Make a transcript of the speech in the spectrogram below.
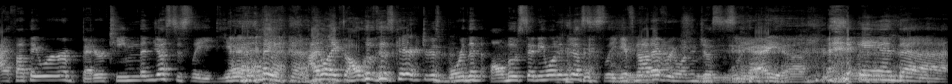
I thought they were a better team than Justice League. You know, like, I liked all of those characters more than almost anyone in Justice League, if not Yeah, everyone in Justice League. Yeah, yeah. and uh,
